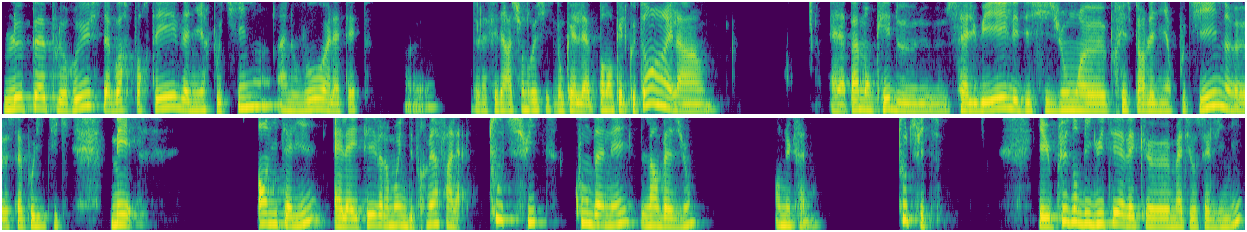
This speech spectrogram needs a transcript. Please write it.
le peuple russe d'avoir porté Vladimir Poutine à nouveau à la tête euh, de la Fédération de Russie. Donc, pendant quelque temps, elle a, elle n'a pas manqué de saluer les décisions prises par Vladimir Poutine, sa politique. Mais en Italie, elle a été vraiment une des premières, enfin, elle a tout de suite condamné l'invasion en Ukraine. Tout de suite. Il y a eu plus d'ambiguïté avec euh, Matteo Salvini,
